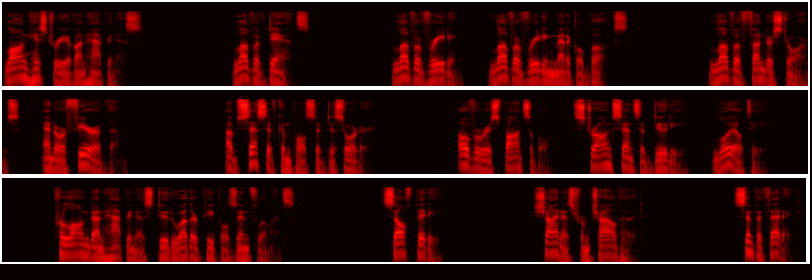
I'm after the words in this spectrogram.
Long history of unhappiness. Love of dance. Love of reading, love of reading medical books. Love of thunderstorms, and or fear of them. Obsessive compulsive disorder. Over responsible, strong sense of duty, loyalty. Prolonged unhappiness due to other people's influence. Self pity. Shyness from childhood. Sympathetic.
